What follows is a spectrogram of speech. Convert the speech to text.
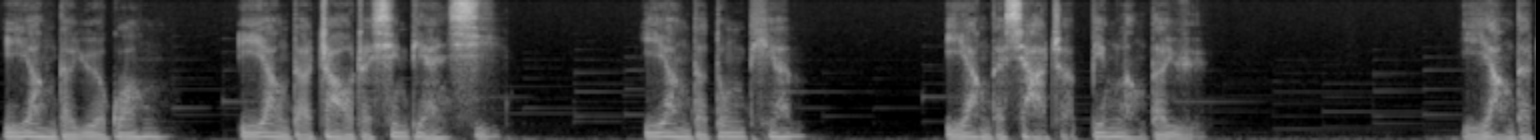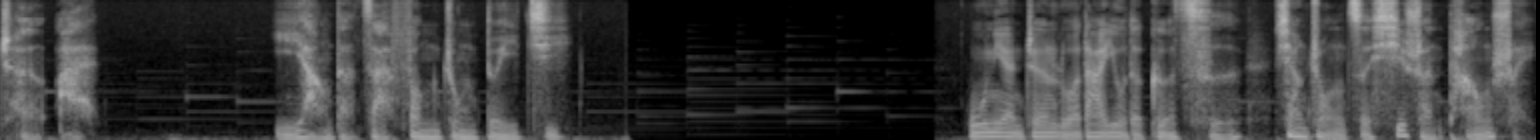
一样的月光，一样的照着新店溪，一样的冬天。一样的下着冰冷的雨，一样的尘埃，一样的在风中堆积。吴念真、罗大佑的歌词像种子吸吮糖水，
